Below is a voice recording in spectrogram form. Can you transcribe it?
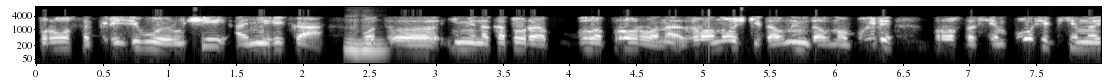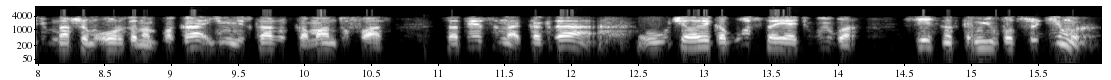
просто грязевой ручей, а не река. Мгм. Вот э, именно которая была прорвана. Звоночки давным-давно были, просто всем пофиг всем этим нашим органам, пока им не скажут команду ФАС. Соответственно, когда у человека будет стоять выбор сесть на скамью подсудимых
